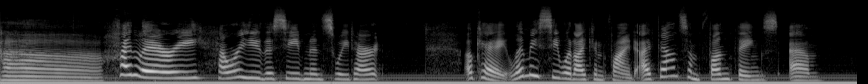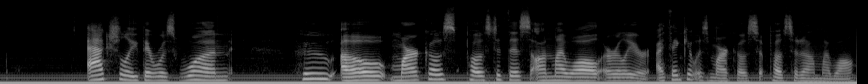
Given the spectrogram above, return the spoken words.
Uh, hi, Larry. How are you this evening, sweetheart? Okay, let me see what I can find. I found some fun things. Um, actually, there was one who, oh, Marcos posted this on my wall earlier. I think it was Marcos that posted it on my wall.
